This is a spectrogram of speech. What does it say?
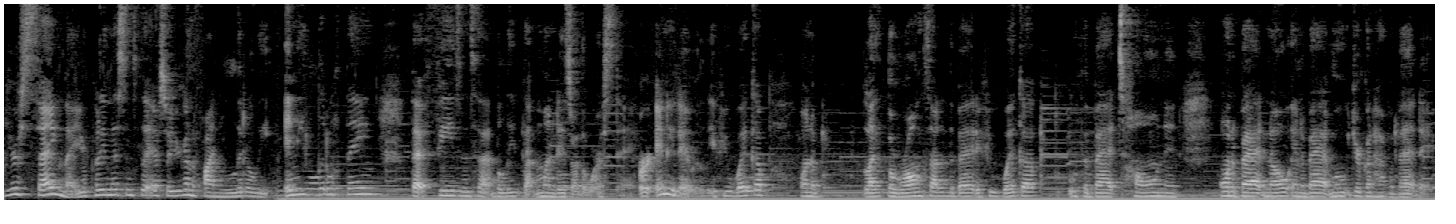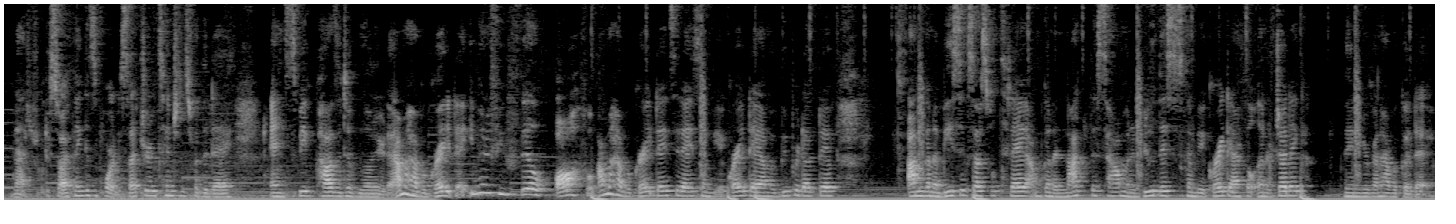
you're saying that you're putting this into the air so you're gonna find literally any little thing that feeds into that belief that mondays are the worst day or any day really. If you wake up on a like the wrong side of the bed if you wake up with a bad tone and on a bad note in a bad mood you're gonna have a bad day naturally. So i think it's important to set your intentions for the day and speak positively on your day. I'm gonna have a great day. Even if you feel awful i'm gonna have a great day today. It's gonna be a great day. I'm gonna be productive. I'm gonna be successful today. I'm gonna knock this out. I'm gonna do this. It's gonna be a great day. I feel energetic. Then you're gonna have a good day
